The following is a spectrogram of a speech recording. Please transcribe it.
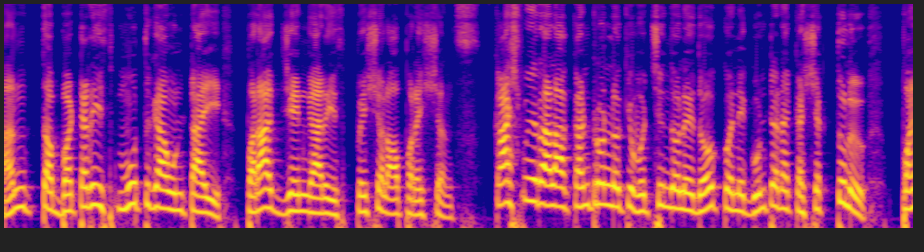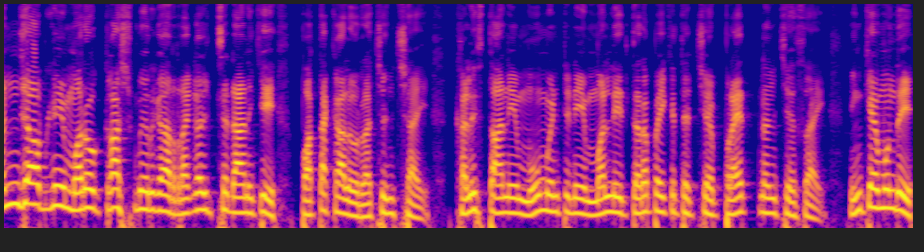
అంత బటరీ స్మూత్గా ఉంటాయి పరాగ్ జైన్ గారి స్పెషల్ ఆపరేషన్స్. కాశ్మీర్ అలా కంట్రోల్లోకి వచ్చిందో లేదో కొన్ని గుంటనక్క శక్తులు పంజాబ్ని మరో కాశ్మీర్గా రగల్చడానికి పథకాలు రచించాయి. ఖలిస్తానీ మూమెంట్ని మళ్ళీ తెరపైకి తెచ్చే ప్రయత్నం చేశాయి. ఇంకేముంది?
